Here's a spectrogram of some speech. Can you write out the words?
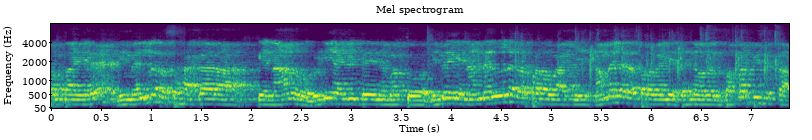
ಬರ್ತಾ ಇದೆ. ನಿಮ್ಮೆಲ್ಲರ ಸಹಕಾರಕ್ಕೆ ನಾನು ಋಣಿಯಾಗಿದ್ದೇನೆ ಮತ್ತು ನಿಮಗೆ ನನ್ನೆಲ್ಲರ ಪರವಾಗಿ, ನಮ್ಮೆಲ್ಲರ ಪರವಾಗಿ ಧನ್ಯವಾದ ಸಮರ್ಪಿಸುತ್ತಾ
